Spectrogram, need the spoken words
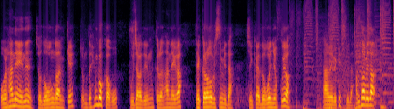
올 한 해에는 저 노건과 함께 좀 더 행복하고 부자가 되는 그런 한 해가 될 거라고 믿습니다. 지금까지 노건이었고요. 다음에 뵙겠습니다. 감사합니다.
